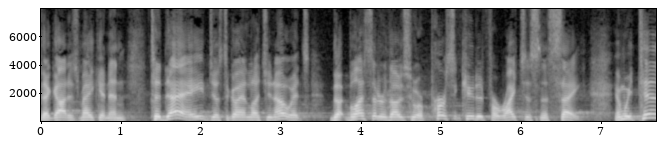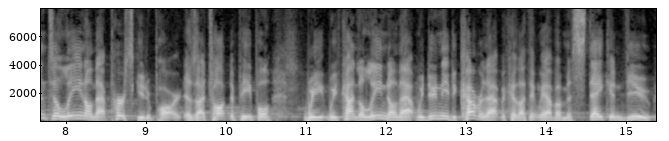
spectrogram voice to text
that God is making. And today, just to go ahead and let you know, it's blessed are those who are persecuted for righteousness' sake. And we tend to lean on that persecuted part. As I talk to people, we, we've kind of leaned on that. We do need to cover that because I think we have a mistaken view.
